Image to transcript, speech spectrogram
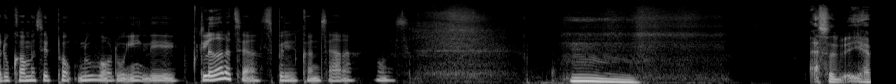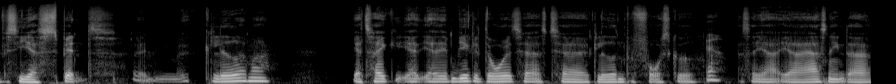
er du kommet til et punkt nu, hvor du egentlig glæder dig til at spille koncerter, Jonas? Hmm. Altså, jeg vil sige, jeg er spændt. Øh, Glæder mig. Jeg, tager ikke, jeg, jeg er virkelig dårlig til at tage glæden på forskud. Ja. Altså, jeg, jeg er sådan en, der...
